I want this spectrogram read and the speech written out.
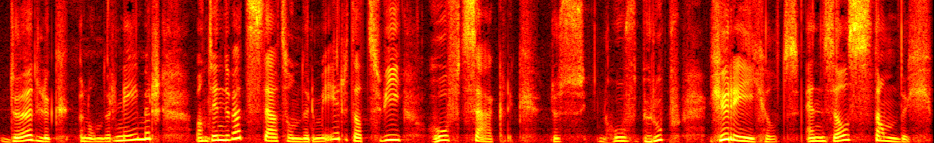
duidelijk een ondernemer, want in de wet staat onder meer dat wie hoofdzakelijk, dus in hoofdberoep, geregeld en zelfstandig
